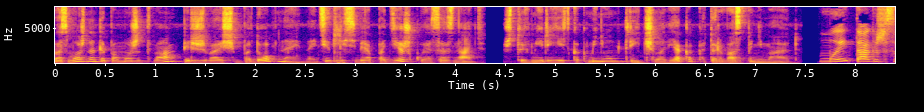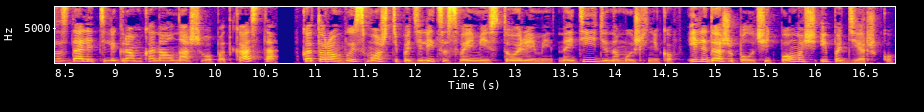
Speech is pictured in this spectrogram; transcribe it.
Возможно, это поможет вам, переживающим подобное, найти для себя поддержку и осознать, что в мире есть как минимум три человека, которые вас понимают. Мы также создали телеграм-канал нашего подкаста, в котором вы сможете поделиться своими историями, найти единомышленников или даже получить помощь и поддержку.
